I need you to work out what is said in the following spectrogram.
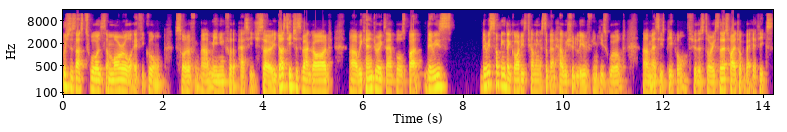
pushes us towards a moral, ethical sort of uh, meaning for the passage. So it does teach us about God. Uh, we can draw examples, but there is there is something that God is telling us about how we should live in His world um, as His people through the story. So that's why I talk about ethics,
